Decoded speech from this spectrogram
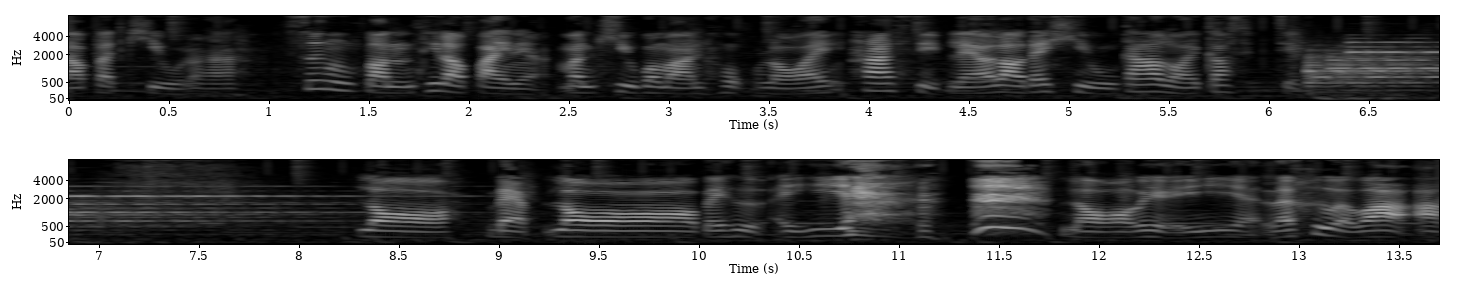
รับบัตรคิวนะคะซึ่งตอนที่เราไปเนี่ยมันคิวประมาณ 650 แล้วเราได้คิว 997 รอแบบรอไปเหอะไอ้เหี้ยรอไปเหอะไอ้เหี้ยแล้วคือแบบว่าอะ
